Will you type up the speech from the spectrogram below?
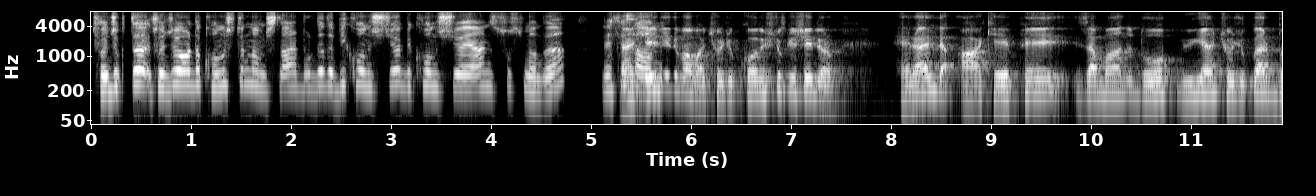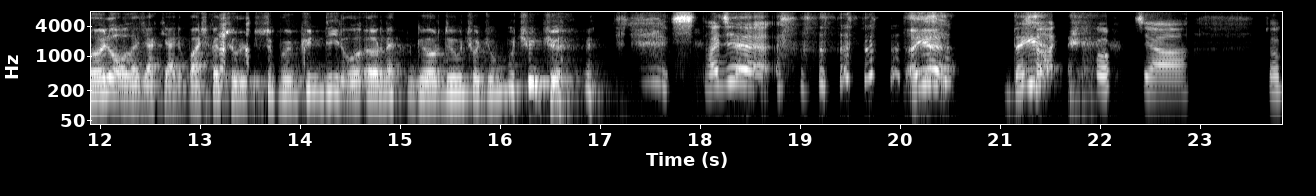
Çocukta çocuğu orada konuşturmamışlar. Burada da bir konuşuyor, bir konuşuyor yani susmadı. Nefes ben şey dedim ama çocuk konuştukça şey diyorum. Herhalde AKP zamanı doğup büyüyen çocuklar böyle olacak yani. Başka türlüsü mümkün değil. O örnek gördüğüm çocuğum bu çünkü. Şşt, hacı. Dayı. Dayı. Ya. Çok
